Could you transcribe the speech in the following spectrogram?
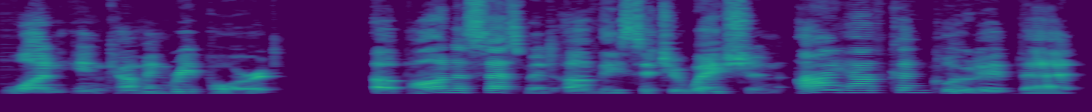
One incoming report. Upon assessment of the situation, I have concluded that.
